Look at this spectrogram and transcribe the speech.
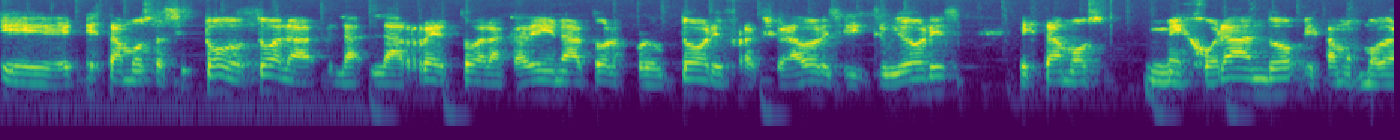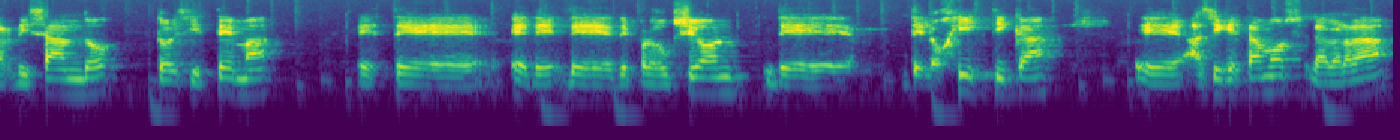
eh, estamos así, todo, toda la, red, toda la cadena, todos los productores, fraccionadores y distribuidores, estamos mejorando, estamos modernizando todo el sistema este, de, producción, de, logística. Eh, así que estamos, la verdad,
